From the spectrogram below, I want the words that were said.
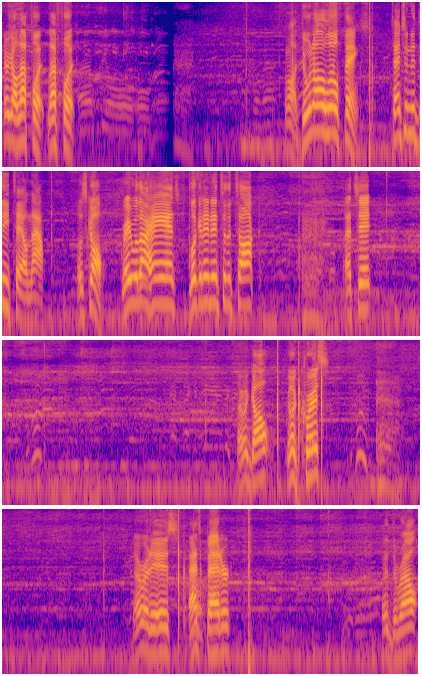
Here we go, left foot, left foot. Come on, doing all the little things. Attention to detail now. Let's go. Great with our hands, looking it into the tuck. That's it. There we go. Good, Chris. There it is. That's better. Good, Darrell.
